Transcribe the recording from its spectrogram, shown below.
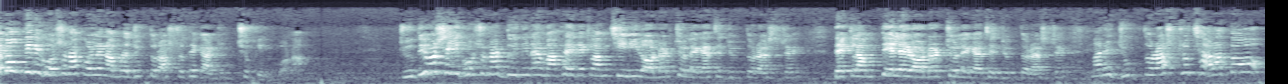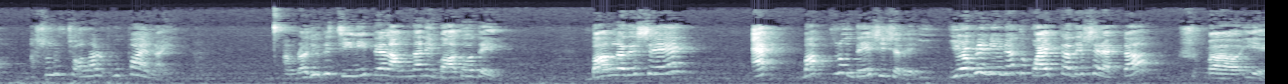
এবং তিনি ঘোষণা করলেন, আমরা যুক্তরাষ্ট্র থেকে আর কিচ্ছু কিনবো না। যদিও সেই ঘোষণার দুই দিনের মাথায় দেখলাম, চিনির অর্ডার চলে গেছে যুক্তরাষ্ট্রে। দেখলাম তেলের অর্ডার চলে গেছে যুক্তরাষ্ট্রে। মানে যুক্তরাষ্ট্র ছাড়া তো আসলে চলার উপায় নাই। আমরা যদি চিনি, তেল আমদানি বাদও দেই। বাংলাদেশে একমাত্র দেশ হিসেবে, ইউরোপিয়ান ইউনিয়ন তো কয়েকটা দেশের একটা ইয়ে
